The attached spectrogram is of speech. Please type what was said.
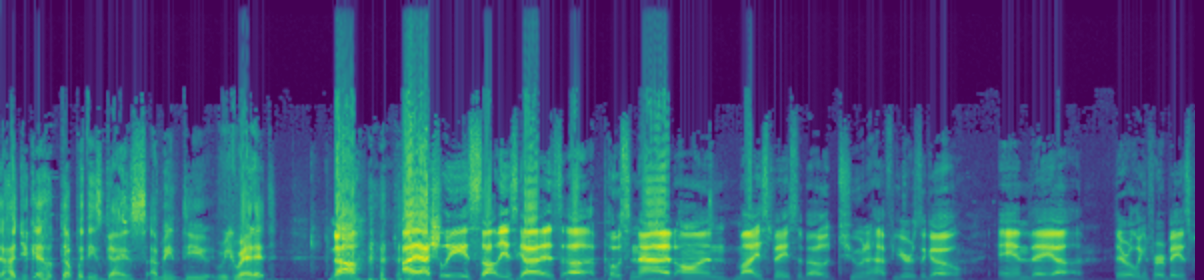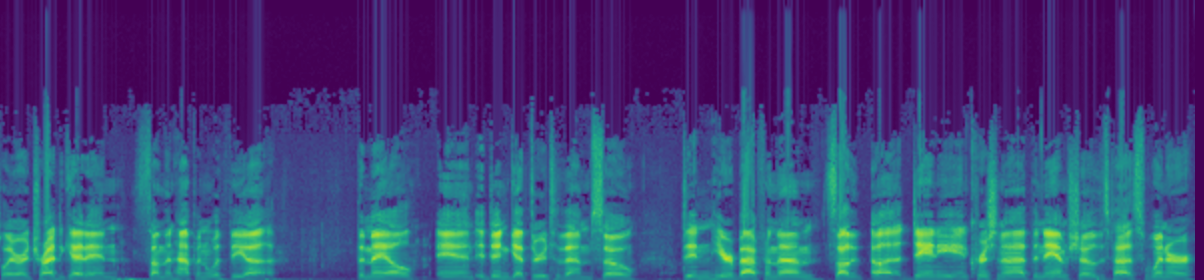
How'd you get hooked up with these guys? I mean, do you regret it? No, I actually saw these guys uh, post an ad on MySpace about two and a half years ago, and they uh, they were looking for a bass player. I tried to get in. Something happened with the uh, the mail, and it didn't get through to them. So didn't hear back from them. Saw uh, Danny and Krishna at the NAMM show this past winter,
